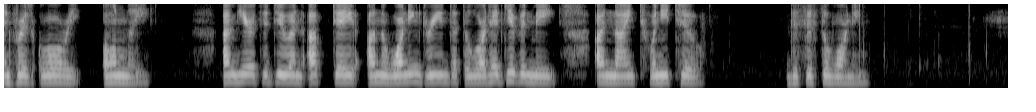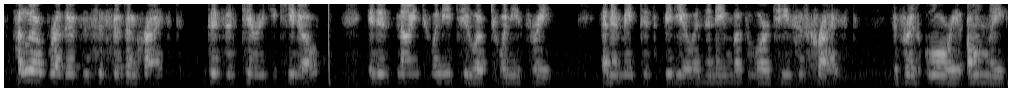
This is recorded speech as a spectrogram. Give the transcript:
and for his glory only. I'm here to do an update on the warning dream that the Lord had given me on 922. This is the warning. Hello, brothers and sisters in Christ. This is Terry Chiquito. It is 922 of 23, and I make this video in the name of the Lord Jesus Christ and for his glory only.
